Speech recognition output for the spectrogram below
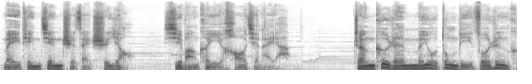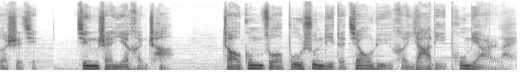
每天坚持在吃药，希望可以好起来呀。整个人没有动力做任何事情，精神也很差，找工作不顺利的焦虑和压力扑面而来。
